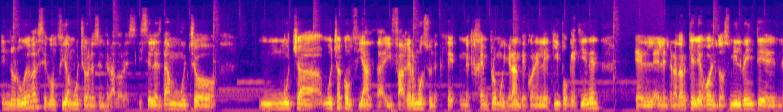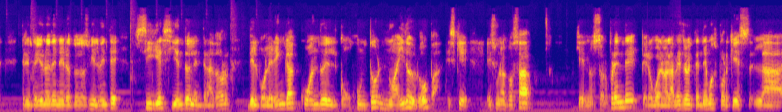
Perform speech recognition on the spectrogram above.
en Noruega se confía mucho en los entrenadores y se les da mucho, mucha, mucha confianza. Y Fagermo es un, un ejemplo muy grande con el equipo que tienen el, entrenador que llegó en 2020, en 31 de enero de 2020, sigue siendo el entrenador del Bolerenga cuando el conjunto no ha ido a Europa. Es que es una cosa que nos sorprende, pero bueno, a la vez lo entendemos porque es la,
